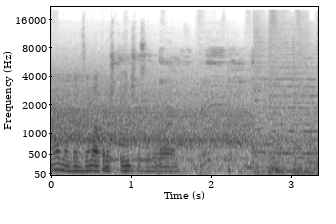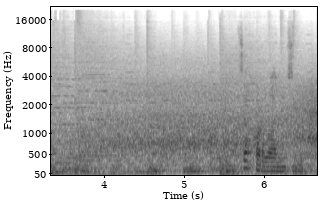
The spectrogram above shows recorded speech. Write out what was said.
Ну, бензима трошки інше забуває. Це Форланівський.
